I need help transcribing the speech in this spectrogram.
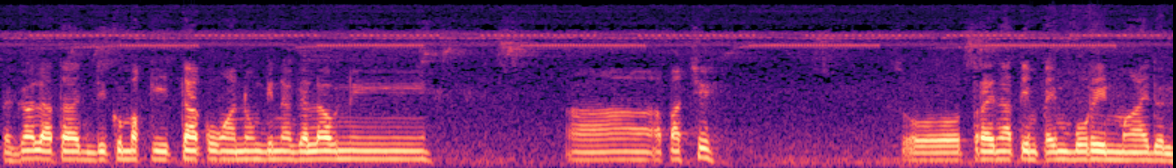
Tagal at ah, hindi ko makita kung anong ginagalaw ni ah, Apache. So try natin paimburin mga idol.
